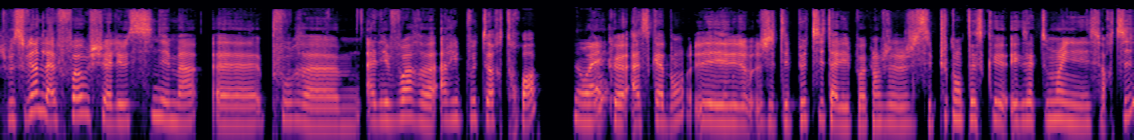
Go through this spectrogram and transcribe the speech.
je me souviens de la fois où je suis allée au cinéma euh, pour euh, aller voir euh, Harry Potter 3. Ouais. Donc euh, Azkaban. Et j'étais petite à l'époque. Hein, je, je sais plus quand est-ce que exactement il est sorti.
